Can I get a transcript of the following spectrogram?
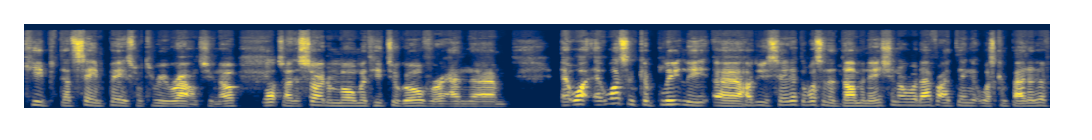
keep that same pace for three rounds. You know, yep. so at a certain moment he took over, and um, it it wasn't completely uh, how do you say that? It wasn't a domination or whatever. I think it was competitive,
